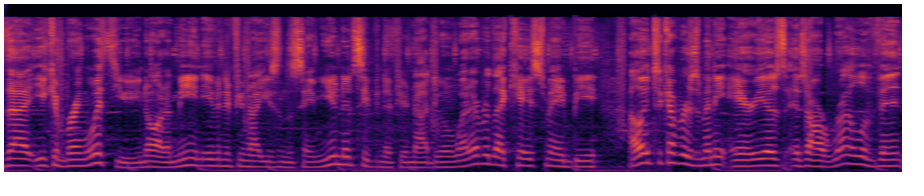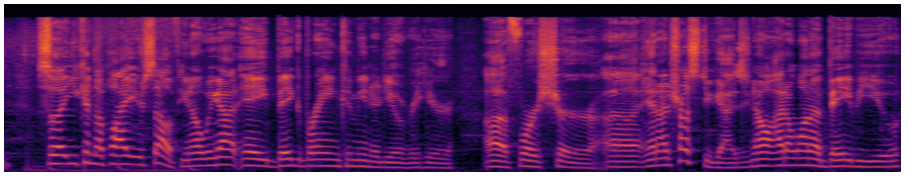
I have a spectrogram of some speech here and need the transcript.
that you can bring with you. You know what I mean? Even if you're not using the same units, even if you're not doing whatever that case may be, I like to cover as many areas as are relevant so that you can apply it yourself. You know, we got a big brain community over here uh, for sure. Uh, and I trust you guys. You know, I don't want to baby you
